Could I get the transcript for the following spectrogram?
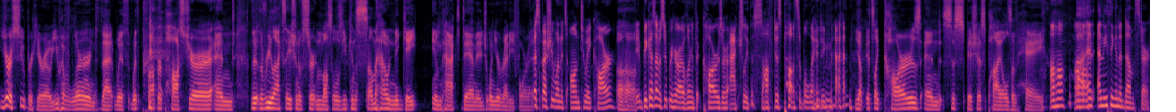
you're a superhero. You have learned that with with proper posture and the, the relaxation of certain muscles, you can somehow negate impact damage when you're ready for it. especially when it's onto a car. Uh huh. Because I'm a superhero, I've learned that cars are actually the softest possible landing mat. Yep, it's like cars and suspicious piles of hay Uh huh. Uh, and anything in a dumpster.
